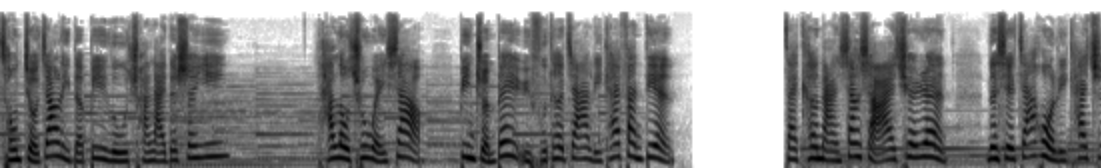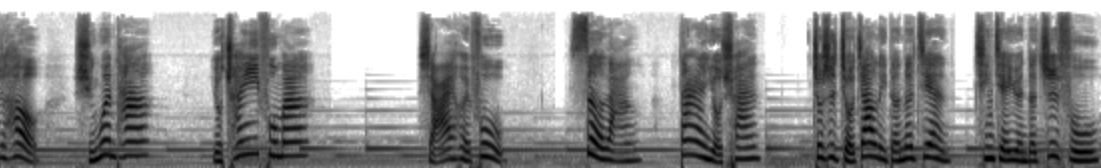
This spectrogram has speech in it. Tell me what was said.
从酒窖里的壁炉传来的声音，他露出微笑，并准备与伏特加离开饭店。在柯南向小爱确认那些家伙离开之后，询问他有穿衣服吗？小爱回复：色狼当然有穿，就是酒窖里的那件清洁员的制服。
